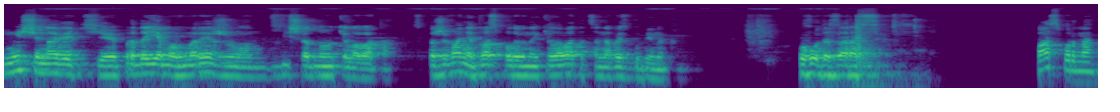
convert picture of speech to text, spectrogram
І Ми ще навіть е, продаємо в мережу більше 1 кВт. Споживання 2,5 кВт це на весь будинок. Погода зараз пасмурна,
